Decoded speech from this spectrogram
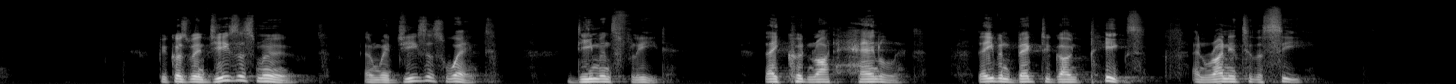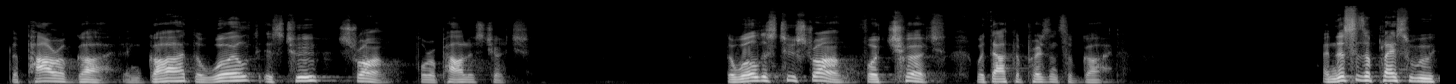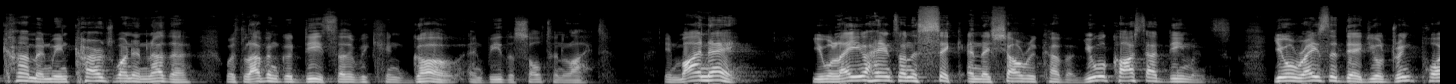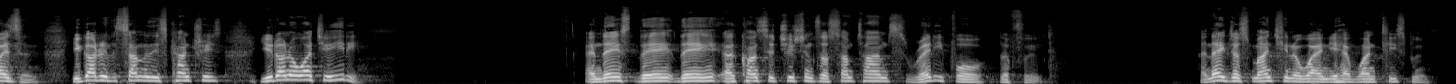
Because when Jesus moved and when Jesus went, demons fled. They could not handle it. They even begged to go in pigs and run into the sea. the power of God. And God, the world is too strong for a powerless church. The world is too strong for a church without the presence of God. And this is a place where we come and we encourage one another with love and good deeds so that we can go and be the salt and light. In my name, you will lay your hands on the sick and they shall recover. You will cast out demons. You will raise the dead. You'll drink poison. You go to some of these countries, you don't know what you're eating. And their, their, their constitutions are sometimes ready for the food. And they're just munching away, and you have one teaspoon.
